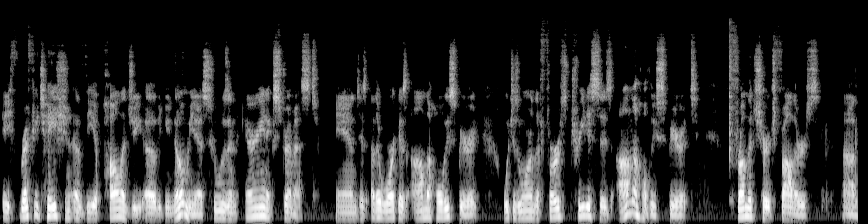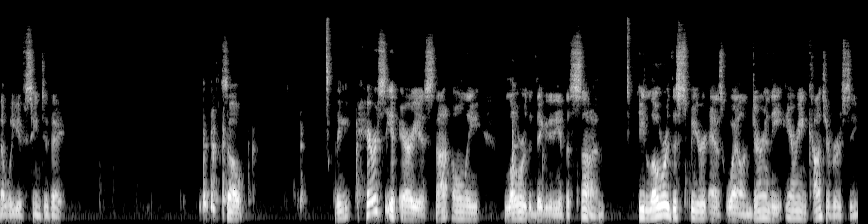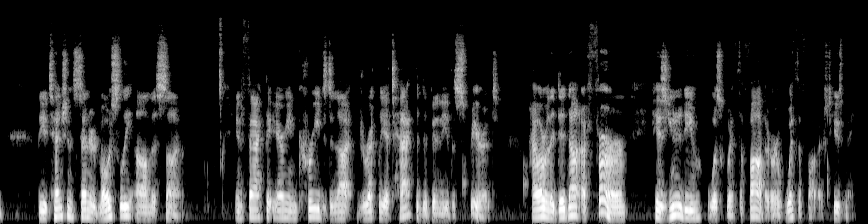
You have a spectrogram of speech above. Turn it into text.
a refutation of the apology of Eunomius, who was an Arian extremist. And his other work is On the Holy Spirit, which is one of the first treatises on the Holy Spirit from the church fathers uh, that we have seen today. So, the heresy of Arius not only lowered the dignity of the Son, he lowered the Spirit as well. And during the Arian controversy, the attention centered mostly on the Son. In fact, the Arian creeds did not directly attack the divinity of the Spirit. However, they did not affirm his unity was with the Father, or with the Father, excuse me.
